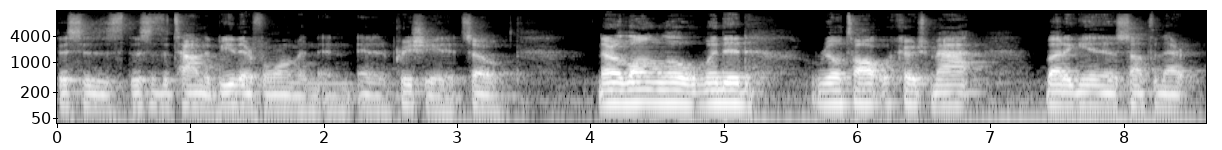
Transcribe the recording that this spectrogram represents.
this is this is the time to be there for them and, and, and appreciate it. So another long, little winded real talk with Coach Matt, but again, it was something that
